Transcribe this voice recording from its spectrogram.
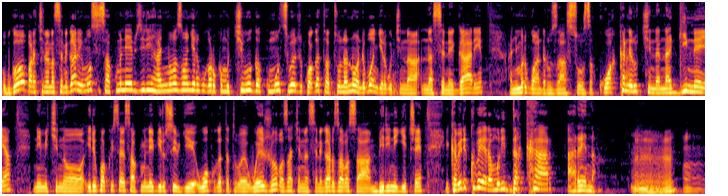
Ubwo barakina na senegal uyu munsi saa kumi n'ebyiri hanyuma bazongera kugaruka mu kibuga ku munsi w'ejo kuwa gatatu nanone bongera gukina na senegal. Hanyuma u rwanda ruzasoza ku wa kane rukina na guinea. Ni imikino iri kuba ku isaha saa kumi n'ebyiri. Usibye uwo ku gatatu w'ejo bazakina na senegal uzaba saa mbiri n'igice. Ikaba iri kubera muri dakar arena. Yani ibyo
